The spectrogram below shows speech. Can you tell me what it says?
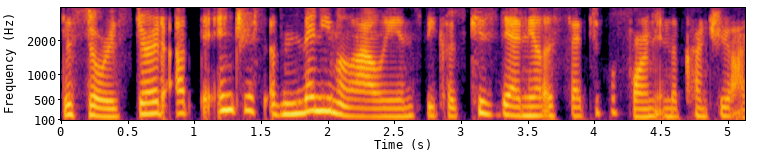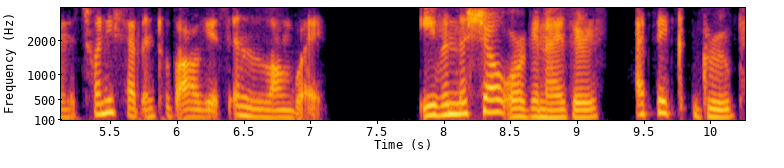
The story stirred up the interest of many Malawians because Kizz Daniel is set to perform in the country on the 27th of August in Lilongwe. Even the show organizers, Epic Group,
